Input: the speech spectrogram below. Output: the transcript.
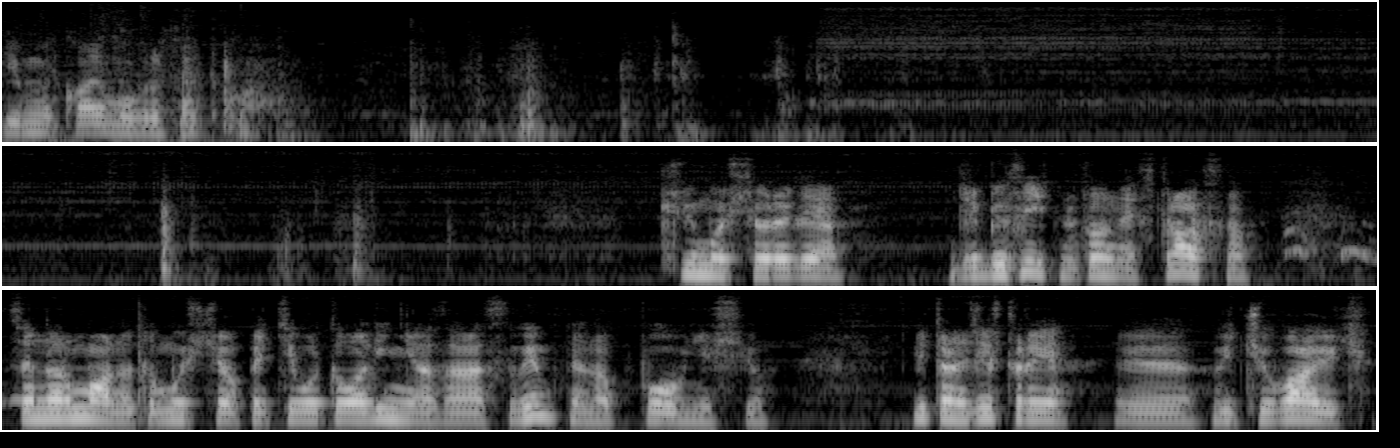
і вмикаємо в розетку. Чимось що реле дребезжить, ну то не страшно. Це нормально, тому що 5-вольтова лінія зараз вимкнена повністю. І транзистори е, відчувають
